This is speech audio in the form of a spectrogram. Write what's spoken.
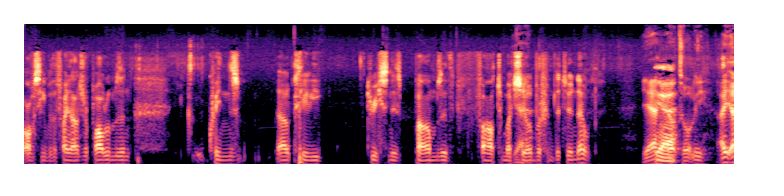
obviously with the financial problems and Quins uh, clearly greasing his palms with far too much Yeah. silver for him to turn down. Yeah, Yeah. no, totally. I, I,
